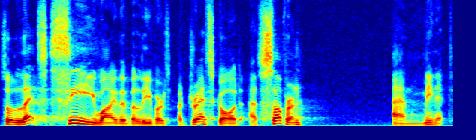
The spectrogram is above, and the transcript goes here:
So let's see why the believers address God as sovereign and mean it.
